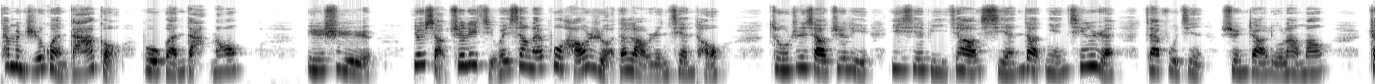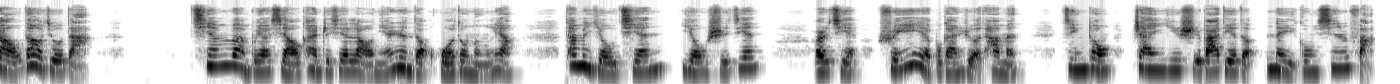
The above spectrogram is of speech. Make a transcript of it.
他们只管打狗，不管打猫。于是，由小区里几位向来不好惹的老人牵头，组织小区里一些比较闲的年轻人在附近寻找流浪猫，找到就打。千万不要小看这些老年人的活动能量，他们有钱有时间，而且谁也不敢惹他们，精通沾衣十八跌的内功心法，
